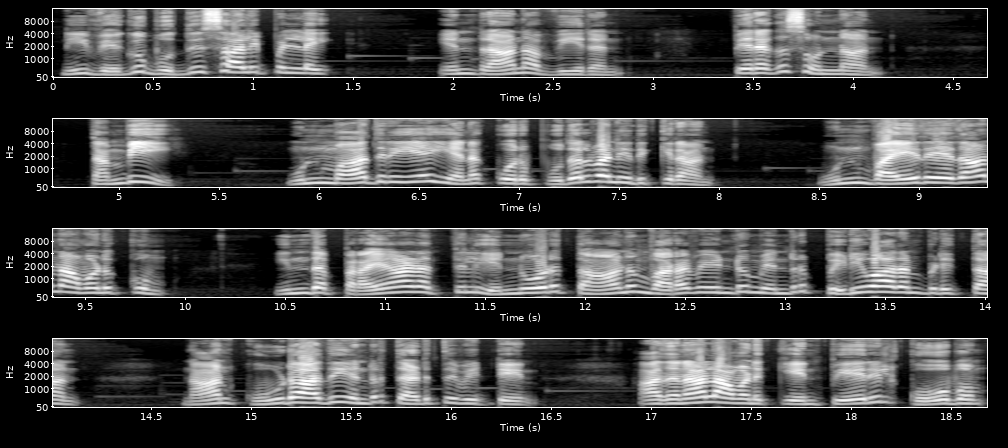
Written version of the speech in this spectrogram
நீ வெகு புத்திசாலி பிள்ளை என்றான் அவ்வீரன். பிறகு சொன்னான் தம்பி உன் மாதிரியே எனக்கு ஒரு புதல்வன் இருக்கிறான். உன் வயதேதான் அவனுக்கும். இந்த பிரயாணத்தில் என்னோடு தானும் வரவேண்டும் என்று பிடிவாதம் பிடித்தான். நான் கூடாது என்று தடுத்துவிட்டேன். அதனால் அவனுக்கு என் பேரில் கோபம்.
